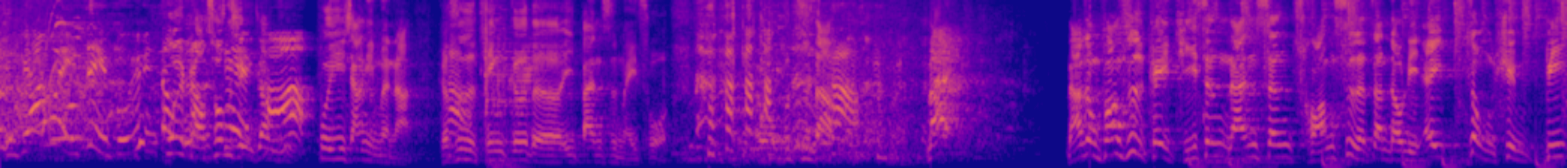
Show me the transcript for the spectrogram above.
你不要为你自己不运动外表找借充血这样子。不影响你们啦。可是听歌的一般是没错，我不知道。来，哪种方式可以提升男生床事的战斗力？A. 重训，B.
